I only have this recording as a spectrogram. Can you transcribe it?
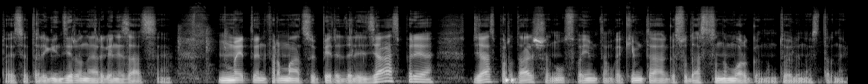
то есть это легендированная организация. Мы эту информацию передали диаспоре, диаспора дальше, ну, своим там каким-то государственным органам той или иной страны.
